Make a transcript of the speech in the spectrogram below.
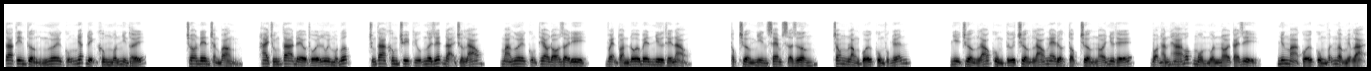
ta tin tưởng ngươi cũng nhất định không muốn nhìn thấy. Cho nên chẳng bằng, hai chúng ta đều thối lui một bước, chúng ta không truy cứu ngươi giết đại trưởng lão mà ngươi cũng theo đó rời đi, vẹn toàn đôi bên như thế nào? Tộc trưởng nhìn xem sở dương, trong lòng cuối cùng phục nhuyễn. Nhị trưởng lão cùng tứ trưởng lão nghe được tộc trưởng nói như thế, bọn hắn há hốc mồm muốn nói cái gì, nhưng mà cuối cùng vẫn ngậm miệng lại.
